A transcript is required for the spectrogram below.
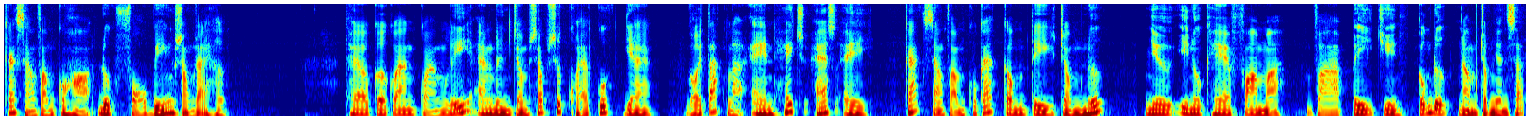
các sản phẩm của họ được phổ biến rộng rãi hơn. Theo cơ quan quản lý an ninh chăm sóc sức khỏe quốc gia, gọi tắt là NHSA, các sản phẩm của các công ty trong nước như Inocare Pharma và Beijing cũng được nằm trong danh sách.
